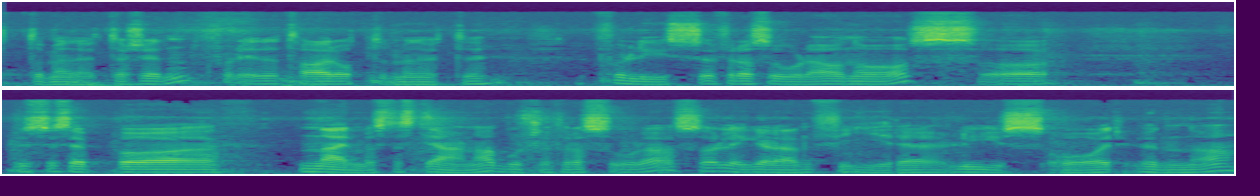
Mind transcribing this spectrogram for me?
åtte minutter siden. Fordi det tar åtte minutter for lyset fra sola å nå oss. Og hvis vi ser på nærmeste stjerna, bortsett fra sola, så ligger den fire lysår unna.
